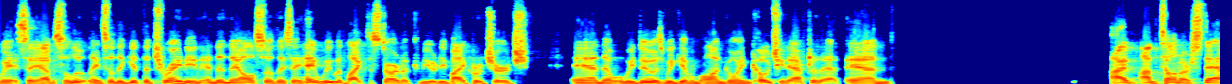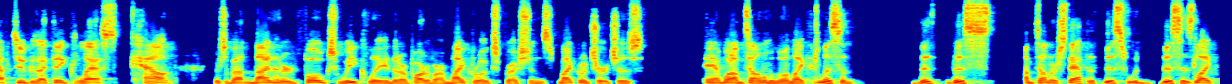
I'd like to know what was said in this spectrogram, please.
we say, absolutely. And so they get the training. And then they also, they say, Hey, we would like to start a community micro church. And then what we do is we give them ongoing coaching after that. And I'm, I'm telling our staff too, because I think last count, there's about 900 folks weekly that are part of our micro expressions, micro churches. And what I'm telling them, I'm going like, listen, this, this I'm telling our staff that this would this is like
